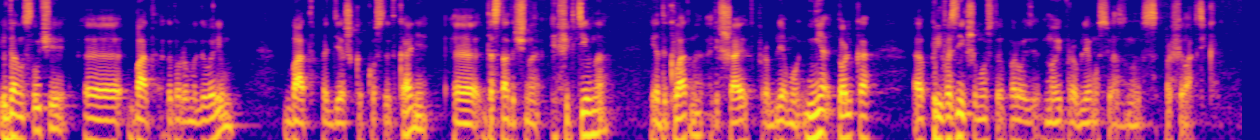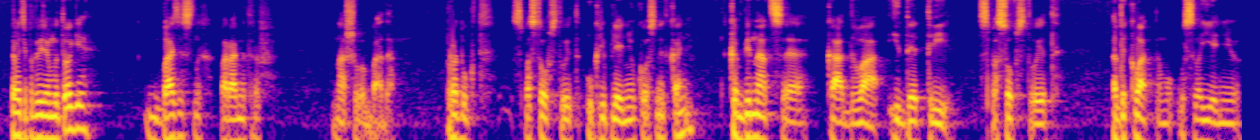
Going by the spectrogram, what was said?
И в данном случае э, БАД, о котором мы говорим, БАД, поддержка костной ткани, э, достаточно эффективно и адекватно решает проблему не только э, при возникшем остеопорозе, но и проблему, связанную с профилактикой. Давайте подведем итоги базисных параметров нашего БАДа. Продукт способствует укреплению костной ткани. Комбинация К2 и D3 способствует адекватному усвоению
